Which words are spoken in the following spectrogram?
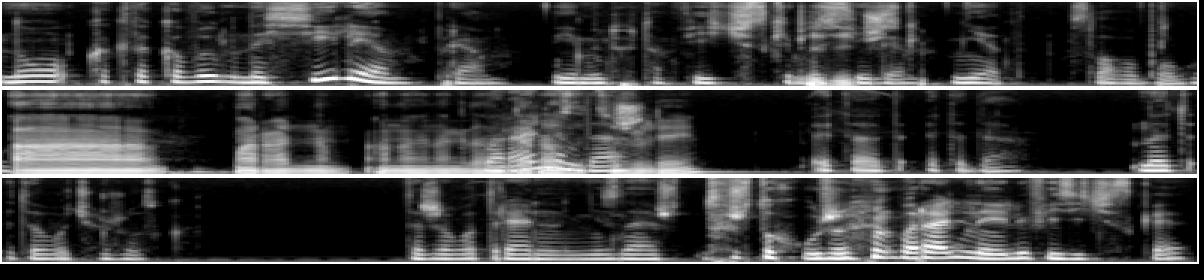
Ну, как таковым насилием прям, я имею в виду там физическим, физическим. насилием, нет, слава богу. А моральным оно иногда моральным, гораздо да. тяжелее? Это, это да. Но это, это очень жестко. Даже вот реально не знаю, что, что хуже, моральное или физическое.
